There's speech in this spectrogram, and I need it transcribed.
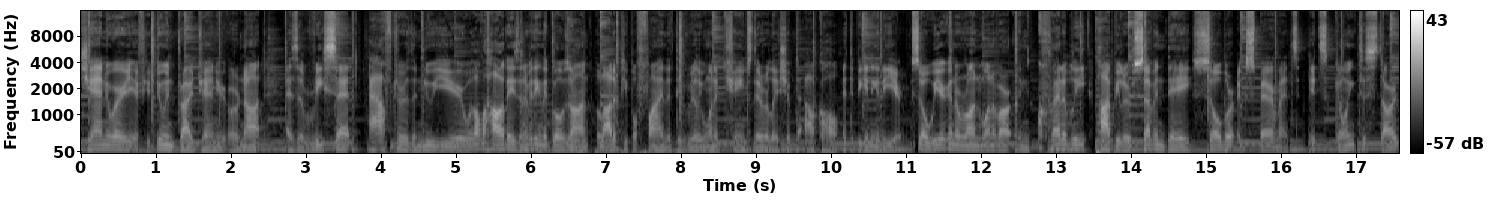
January, if you're doing dry January or not, as a reset after the new year with all the holidays and everything that goes on. A lot of people find that they really want to change their relationship to alcohol at the beginning of the year. So, we are going to run one of our incredibly popular seven day sober experiments. It's going to start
